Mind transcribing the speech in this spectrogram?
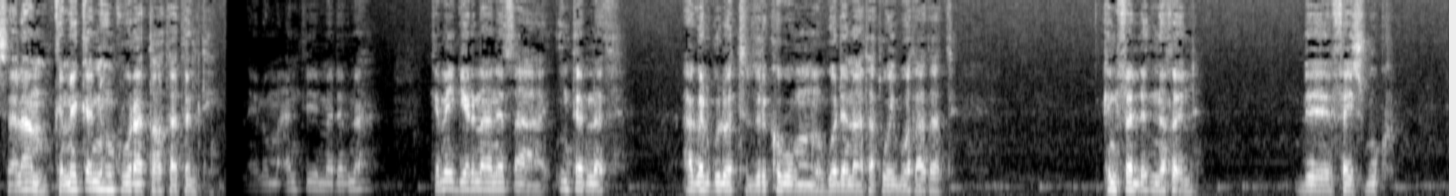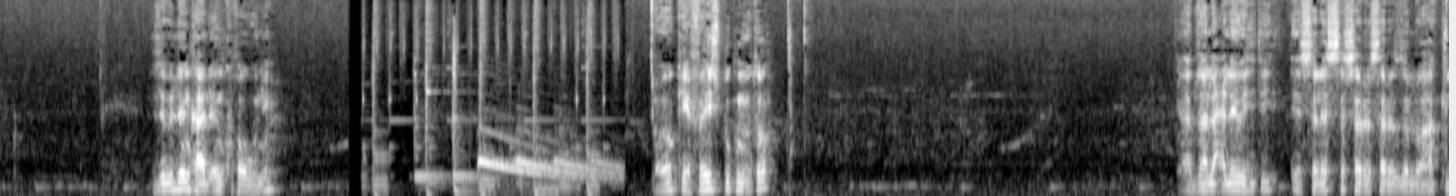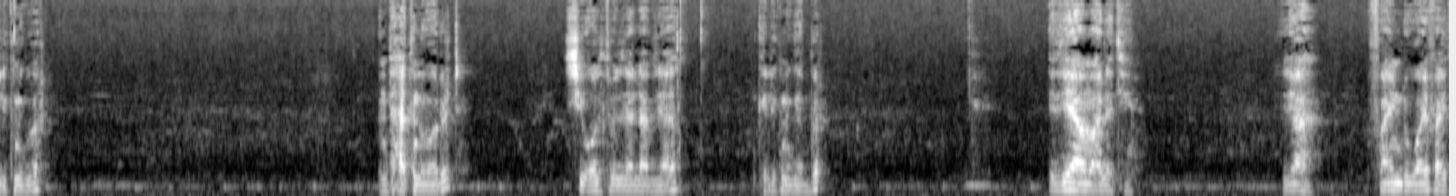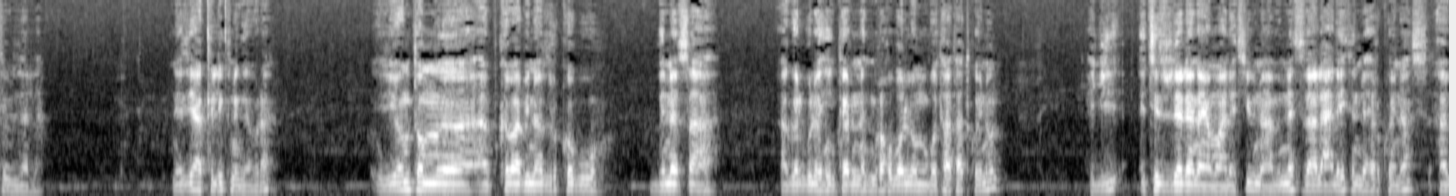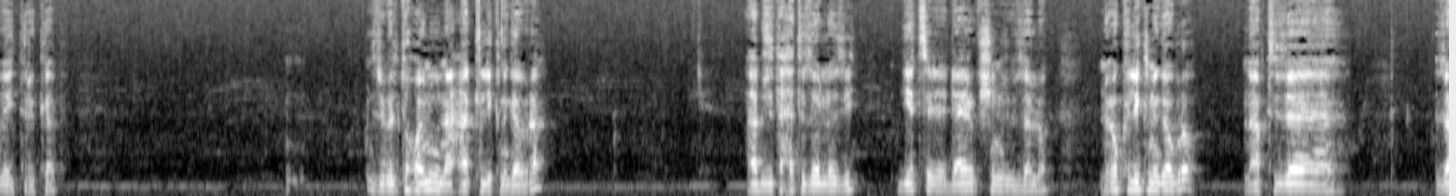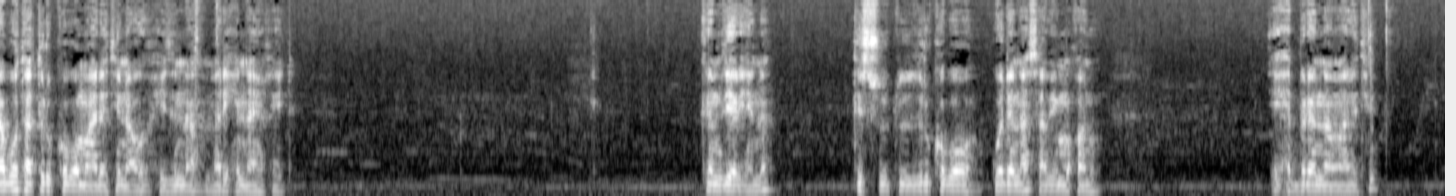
سلام كمي كان هو كورا تغطى تلتي نايلو ما عندي مدبنا كمي جيرنا نسا انترنت أقل قلوت ذركبهم قدناتات ويبوتاتات كنفل نخل بفيسبوك زبلن قال انك خوني اوكي فيسبوك نوتو عبد الله عليه ثلاثة سر سر ذلوا كليك نقول ንታሓት ንወርድ ሲኦል ትብል ዘላ ብዚኣ ክሊክ ንገብር እዚኣ ማለት እዩ እዚኣ ፋይንድ ዋይፋይ ትብል ዘላ ነዚኣ ክሊክ ንገብራ እዚኦም እቶም ኣብ ከባቢና ዝርከቡ ብነፃ ኣገልግሎት ኢንተርነት ንረክበሎም ቦታታት ኮይኖም ሕጂ እቲ ዝደለናዮ ማለት እዩ ንኣብነት እዛ ላዕለይት እንድሕር ኮይናስ ኣበይ ትርከብ ዝብል ተኮይኑ ንዓ ክሊክ ንገብራ ኣብዚ ታሕቲ ዘሎ እዚ ጌት ዳይረክሽን ዝብል ዘሎ ንዑ ክሊክ ንገብሮ ናብቲ እዛ ቦታ ትርከቦ ማለት እዩ ናብኡ ሒዝና መሪሕና ይኸይድ ከምዚ የርእየና ትሱ ዝርከቦ ጎደና ሳበይ ምዃኑ ይሕብረና ማለት እዩ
